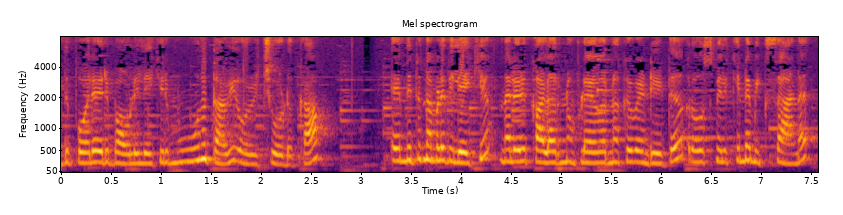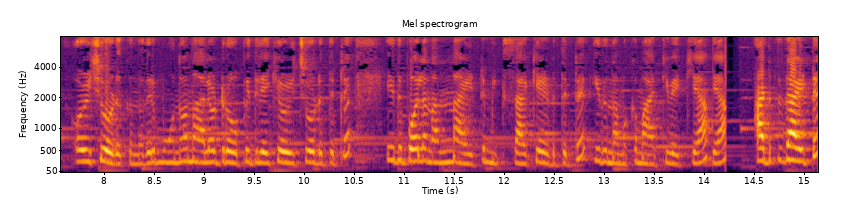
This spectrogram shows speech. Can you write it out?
ഇതുപോലെ ഒരു ബൗളിലേക്ക് ഒരു മൂന്ന് തവി ഒഴിച്ചു കൊടുക്കാം. എന്നിട്ട് നമ്മൾ ഇതിലേക്ക് നല്ലൊരു കളറിനും ഫ്ലേവറിനും ഒക്കെ വേണ്ടിയിട്ട് റോസ് മിൽക്കിന്റെ മിക്സാണ് ഒഴിച്ചു കൊടുക്കുന്നത്. ഒരു മൂന്നോ നാലോ ഡ്രോപ്പ് ഇതിലേക്ക് ഒഴിച്ചു കൊടുത്തിട്ട് ഇതുപോലെ നന്നായിട്ട് മിക്സാക്കി എടുത്തിട്ട് ഇത് നമുക്ക് മാറ്റി വെക്കാം. അടുത്തതായിട്ട്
